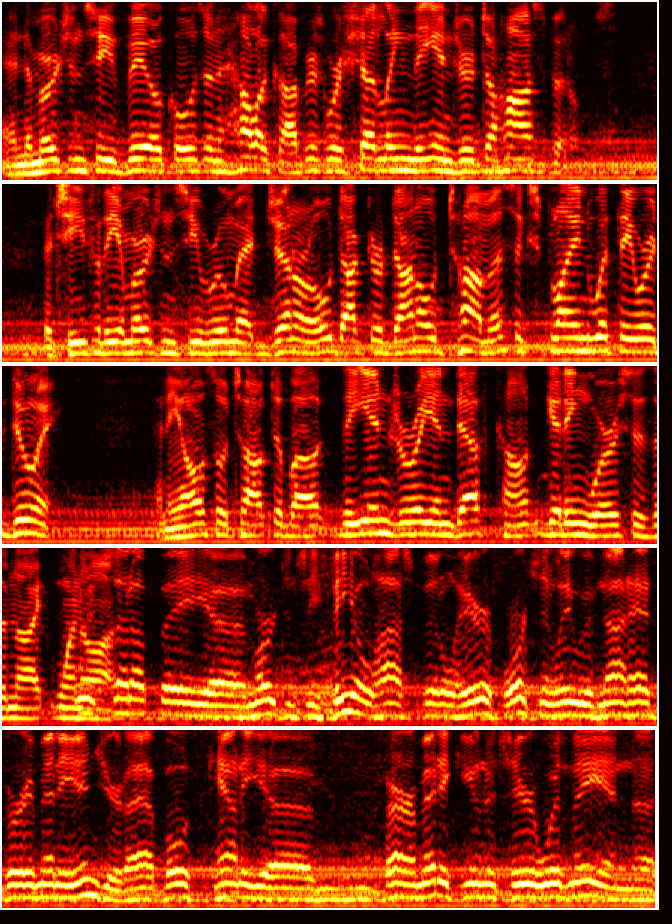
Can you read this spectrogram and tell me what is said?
and emergency vehicles and helicopters were shuttling the injured to hospitals. The chief of the emergency room at General, Dr. Donald Thomas, explained what they were doing. And he also talked about the injury and death count getting worse as the night went on. We've on. set up a uh, emergency field hospital here. Fortunately, we've not had very many injured. I have both county uh, paramedic units here with me and uh,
